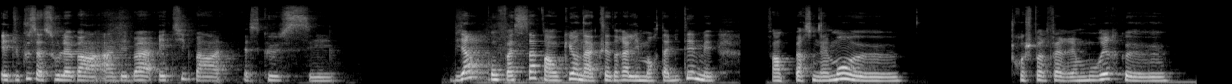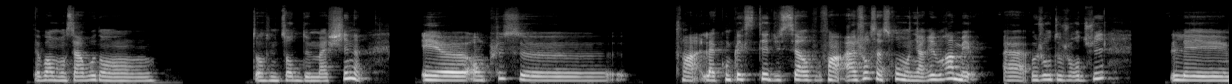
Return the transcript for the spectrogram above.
et du coup, ça soulève un, débat éthique. Ben, Est-ce que c'est bien qu'on fasse ça? Enfin, ok, on accéderait à l'immortalité, mais personnellement, euh, je crois que je préférerais mourir que d'avoir mon cerveau dans, dans une sorte de machine. Et euh, en plus, enfin, la complexité du cerveau. Enfin, un jour, ça se trouve, on y arrivera, mais euh, au jour d'aujourd'hui, les,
